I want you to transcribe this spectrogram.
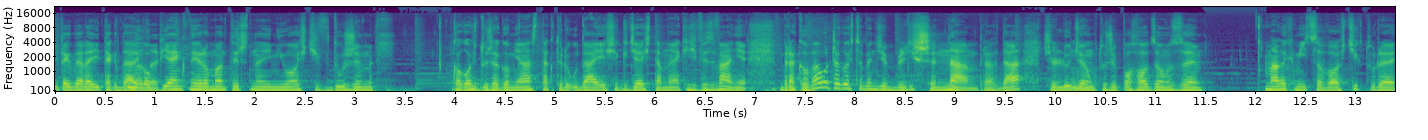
i tak dalej, i tak no tak. o pięknej, romantycznej miłości w dużym kogoś dużego miasta, który udaje się gdzieś tam na jakieś wyzwanie. Brakowało czegoś, co będzie bliższe nam, prawda? Czyli ludziom, mhm. którzy pochodzą z małych miejscowości, które,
